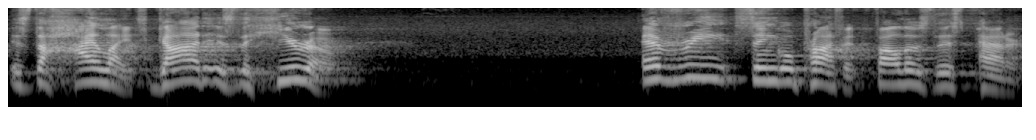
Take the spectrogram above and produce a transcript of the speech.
is the highlight, God is the hero. Every single prophet follows this pattern,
